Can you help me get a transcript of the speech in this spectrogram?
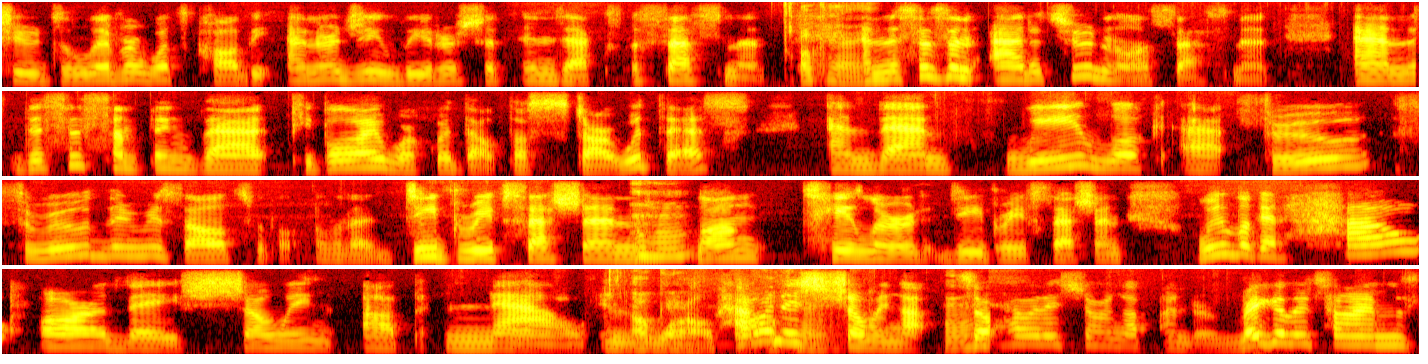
to deliver what's called the Energy Leadership Index assessment. Okay. And this is an attitudinal assessment. And this is something that people I work with, they'll, they'll start with this and then we look at through through the results with a, with a debrief session mm-hmm. long tailored debrief session we look at how are they showing up now in the okay. world how are okay. they showing up mm-hmm. so how are they showing up under regular times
